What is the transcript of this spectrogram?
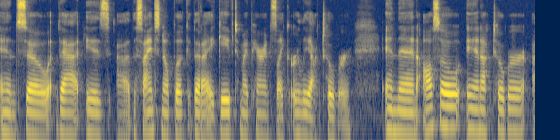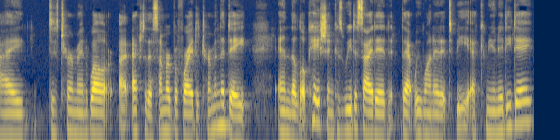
And so that is uh, the science notebook that I gave to my parents like early October. And then also in October, I determined, well, actually the summer before I determined the date and the location because we decided that we wanted it to be a community day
